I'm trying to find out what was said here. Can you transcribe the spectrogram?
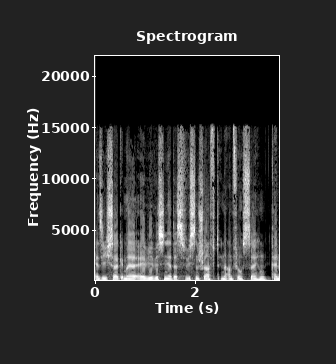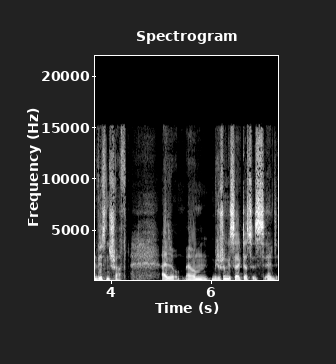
also ich sage immer, äh, wir wissen ja, dass Wissenschaft, in Anführungszeichen, kein Wissenschaft. Also, ähm, wie du schon gesagt hast, ist halt,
